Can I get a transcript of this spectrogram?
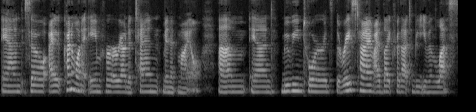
And so I kind of want to aim for around a 10 minute mile. Um, and moving towards the race time, I'd like for that to be even less.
